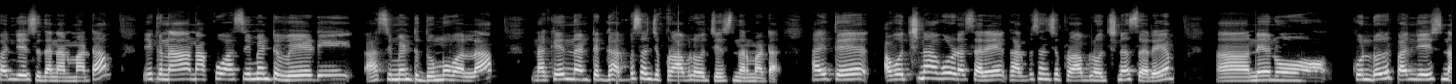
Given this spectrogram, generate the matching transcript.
పని చేసేదాన్ని అనమాట ఇక నా నాకు ఆ సిమెంట్ వేడి ఆ సిమెంట్ దుమ్ము వల్ల నాకేందంటే గర్భసంచి ప్రాబ్లం వచ్చేసింది అనమాట అయితే అవి వచ్చినా కూడా సరే గర్భసంచి ప్రాబ్లం వచ్చినా సరే ఆ నేను కొన్ని రోజులు పని చేసిన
